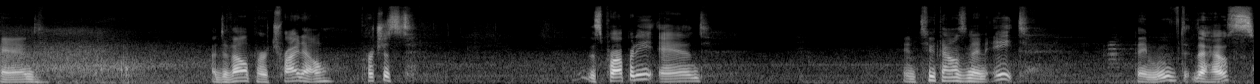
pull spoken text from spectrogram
And a developer, Tridel, purchased this property and in 2008 they moved the house.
